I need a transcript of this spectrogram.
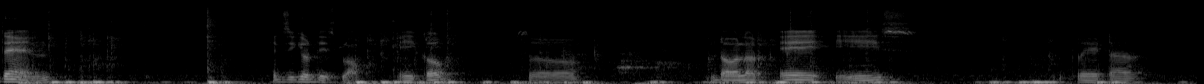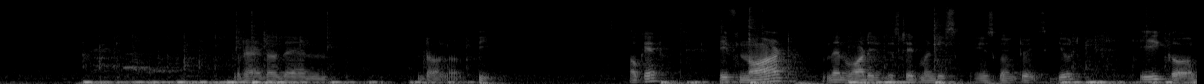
then execute this block echo so dollar a is greater greater than dollar p okay? If not then what is the statement is is going to execute? Echo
